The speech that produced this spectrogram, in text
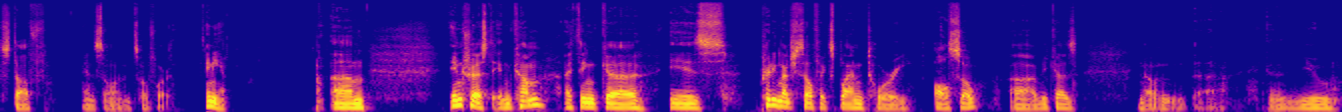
stuff and so on and so forth. Anyhow, um, interest income, I think, uh, is pretty much self explanatory also uh, because you know uh, you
